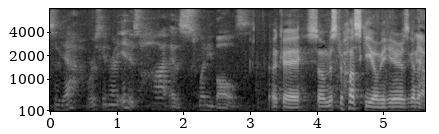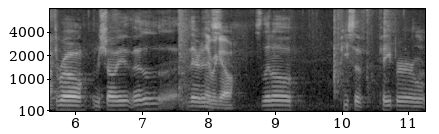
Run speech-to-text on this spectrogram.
So yeah, we're just getting ready. It is hot as sweaty balls. Okay, so Mr. Husky over here is going to Yeah. throw, I'm going show you, the, there it is. There we go. This little piece of paper.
